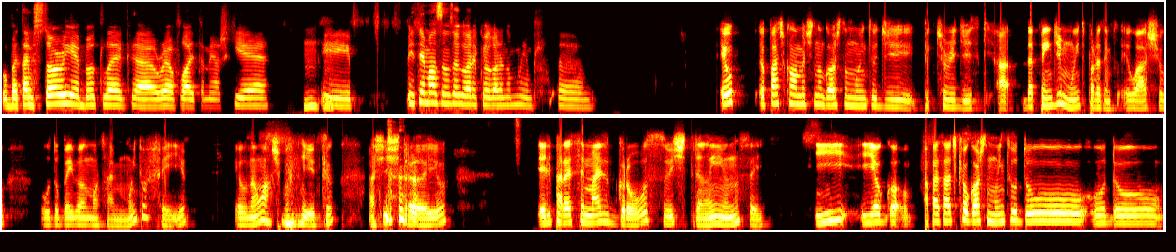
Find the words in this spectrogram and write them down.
o Bedtime Story é bootleg, a Ray of Light também acho que é. Uhum. E, e tem mais uns agora que eu agora não me lembro. Ah, Eu, eu particularmente não gosto muito de Picture Disc. Ah, depende muito, por exemplo, eu acho o do Baby One More Time muito feio. Eu não acho bonito. Acho estranho. Ele parece ser mais grosso, estranho, não sei. E, e eu, apesar de que eu gosto muito do, o do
